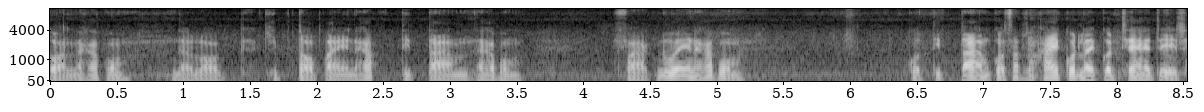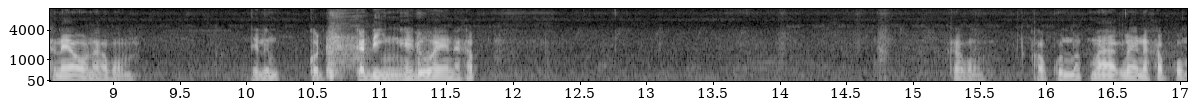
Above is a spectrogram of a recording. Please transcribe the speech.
ก่อนนะครับผมเดี๋ยวรอคลิปต่อไปนะครับ ติดตามนะครับผมฝากด้วยนะครับผม กดติดตามกด subscribe กดไลค์กดแชร์ให้เจชาแนลนะครับผม อย่าลืมกดกระดิ่งให้ด้วยนะครับ ครับผม ขอบคุณมาก ๆ เลยนะครับผม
